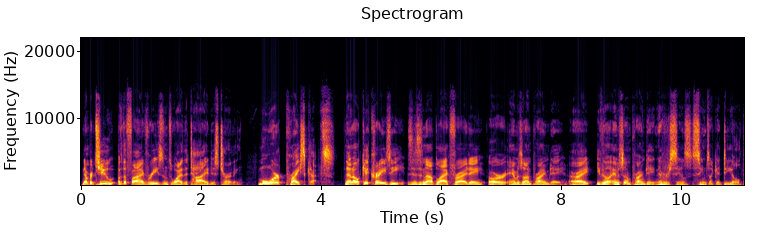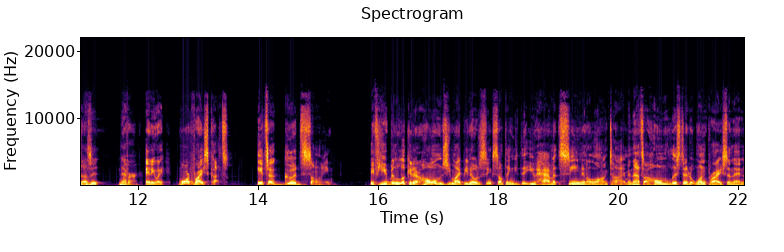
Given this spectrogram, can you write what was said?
Number two of the five reasons why the tide is turning more price cuts. Now, don't get crazy. This is not Black Friday or Amazon Prime Day, all right? Even though Amazon Prime Day never seems, seems like a deal, does it? Never. Anyway, more price cuts. It's a good sign if you've been looking at homes, you might be noticing something that you haven't seen in a long time, and that's a home listed at one price and then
